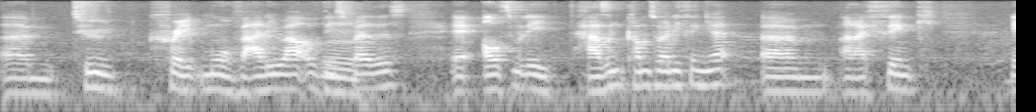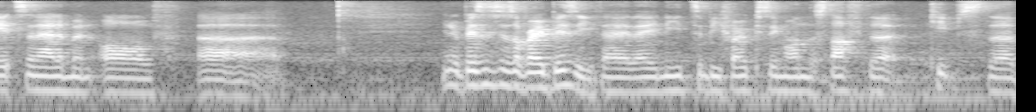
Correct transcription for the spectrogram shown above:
um, to create more value out of these mm. feathers. It ultimately hasn't come to anything yet, um, and I think it's an element of uh, you know businesses are very busy. They they need to be focusing on the stuff that keeps the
